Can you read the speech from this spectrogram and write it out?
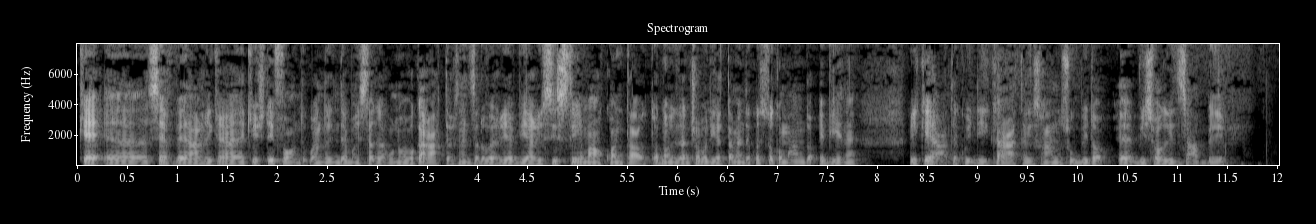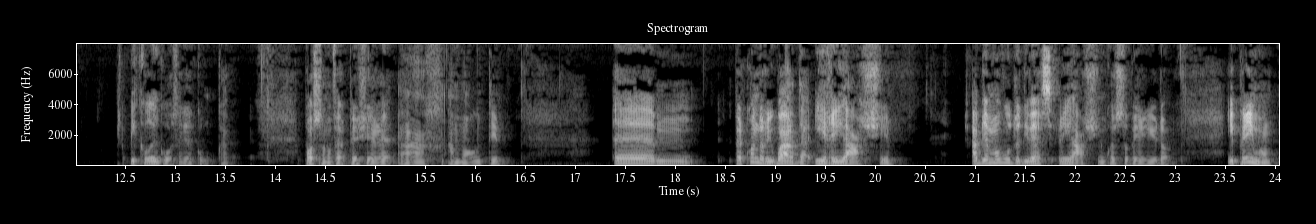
che eh, serve a ricreare la cache dei font quando andiamo a installare un nuovo carattere senza dover riavviare il sistema o quant'altro. Noi lanciamo direttamente questo comando e viene ricreato e quindi i caratteri saranno subito eh, visualizzabili. Piccole cose che comunque possono far piacere a, a molti. Ehm, per quanto riguarda i rilasci, abbiamo avuto diversi rilasci in questo periodo. Il primo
